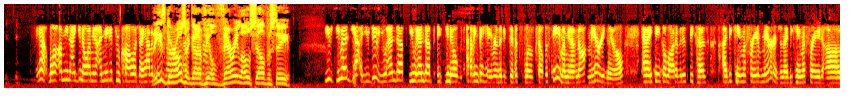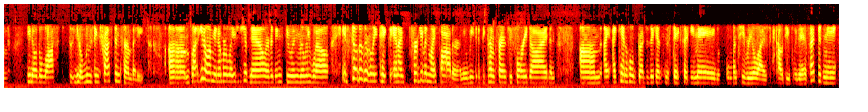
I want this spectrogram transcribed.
Yeah, well, I mean, I you know, I mean, I made it through college. I have a These girls are going to feel very low self-esteem. You, you end, yeah, you do. You end up, you end up, you know, having behavior that exhibits low self-esteem. I mean, I'm not married now, and I think a lot of it is because I became afraid of marriage, and I became afraid of, you know, the lost, you know, losing trust in somebody. Um, but, you know, I'm in a relationship now. Everything's doing really well. It still doesn't really take, and I've forgiven my father. I mean, we had become friends before he died, and um, I, I can't hold grudges against mistakes that he made once he realized how deeply they affected me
